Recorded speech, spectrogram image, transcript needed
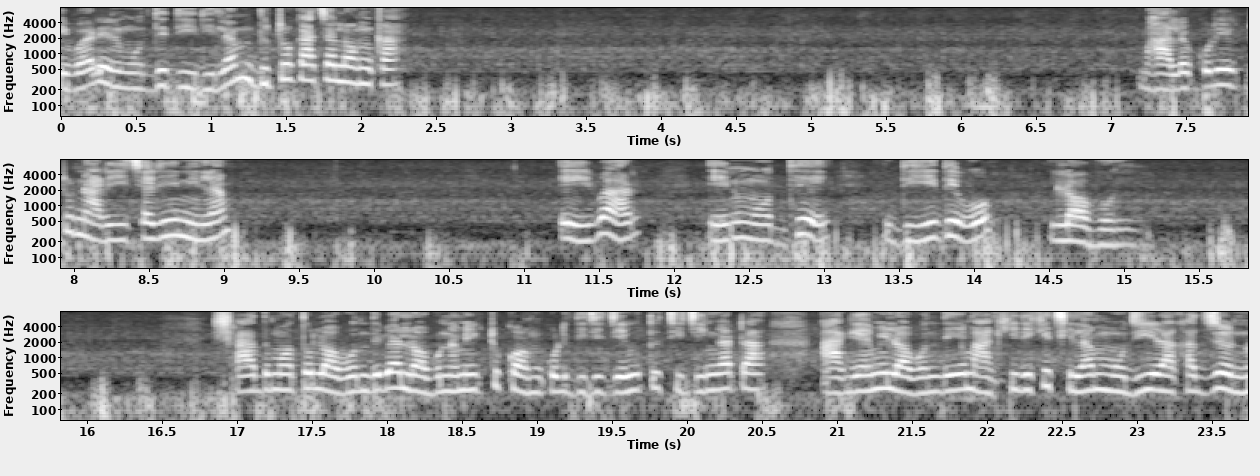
এবার এর মধ্যে দিয়ে দিলাম দুটো কাঁচা লঙ্কা। ভালো করে একটু নাড়িয়ে চাড়িয়ে নিলাম। এইবার এর মধ্যে দিয়ে দেব লবণ। স্বাদ মতো লবণ দেবে। আর লবণ আমি একটু কম করে দিয়েছি। যেহেতু চিচিঙ্গাটা আগে আমি লবণ দিয়ে মাখিয়ে রেখেছিলাম মজিয়ে রাখার জন্য,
